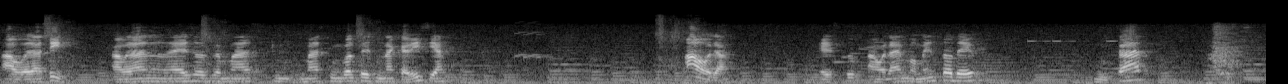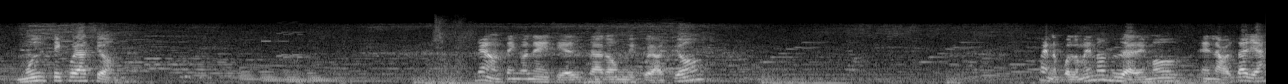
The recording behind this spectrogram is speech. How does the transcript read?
ahora sí Ahora eso es más, más que un golpe, es una caricia. Ahora, esto, ahora es el momento de usar multicuración. Ya no tengo necesidad de usar omnicuración. Bueno, por lo menos duraremos en la batalla.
